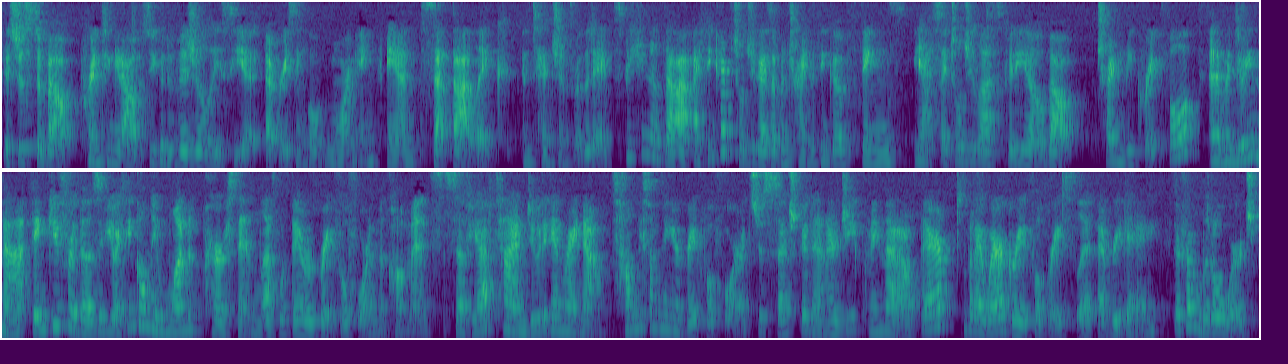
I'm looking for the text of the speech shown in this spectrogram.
It's just about printing it out so you could visually see it every single morning and set that like intention for the day. Speaking of that, I think I've told you guys I've been trying to think of things. Yes, I told you last video about trying to be grateful and I've been doing that. Thank you for those of you. I think only one person left what they were grateful for in the comments. So if you have time, do it again right now. Tell me something you're grateful for. It's just such good energy putting that out there. But I wear a grateful bracelet every day. They're from Little Words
